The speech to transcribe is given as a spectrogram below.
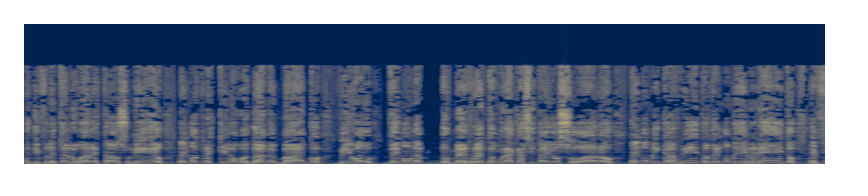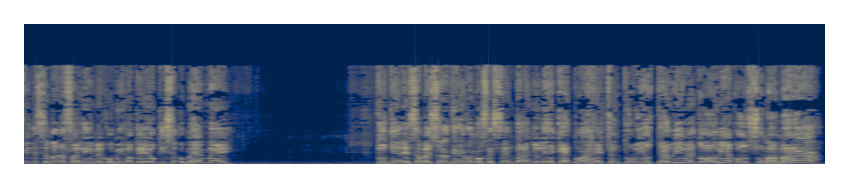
en diferentes lugares de Estados Unidos, tengo 3 kilos guardados en el banco, vivo, tengo una, me rento en una casita yo solo, tengo mi carrito, tengo mi dinerito, el fin de semana salí, me comí lo que yo quise comerme. Tú tienes, esa persona tiene como 60 años, le dije, ¿qué tú has hecho en tu vida? Usted vive todavía con su mamá.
